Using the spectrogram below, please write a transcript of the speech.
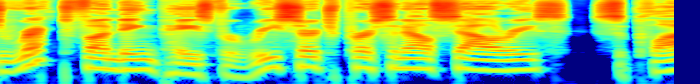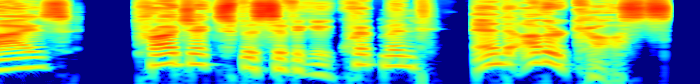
Direct funding pays for research personnel salaries, supplies, project-specific equipment, and other costs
